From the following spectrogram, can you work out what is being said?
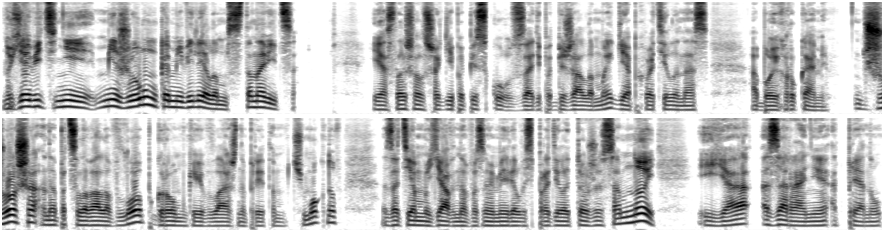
«Но я ведь не межеумками велел им становиться». Я слышал шаги по песку. Сзади подбежала Мэгги обхватила нас обоих руками. Джоша она поцеловала в лоб, громко и влажно при этом чмокнув. Затем явно вознамерилась проделать то же со мной, и я заранее отпрянул.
